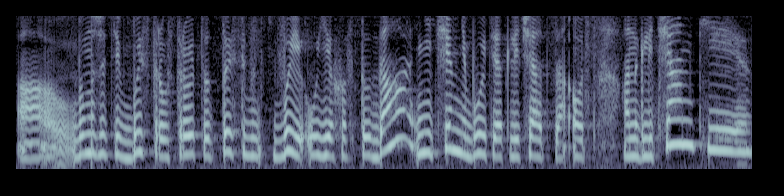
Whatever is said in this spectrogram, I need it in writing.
А, Вы можете быстро устроиться. То есть в- вы, уехав туда, ничем не будете отличаться от англичанки,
